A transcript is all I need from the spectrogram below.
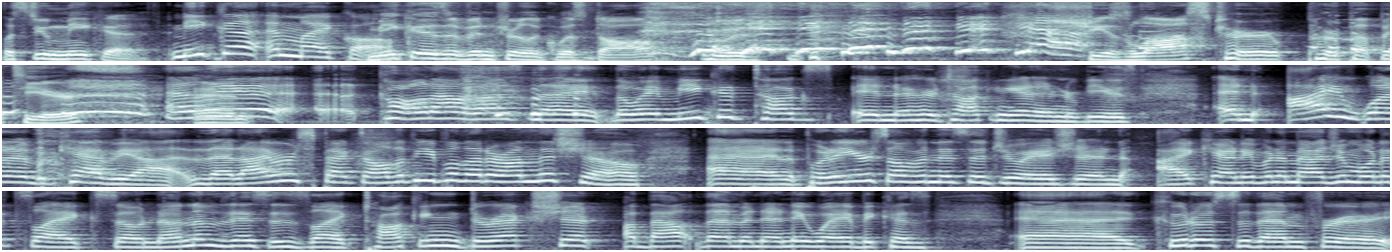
Let's do Mika. Mika and Michael. Mika is a ventriloquist doll who is yeah. she's lost her her puppeteer. and- Elliott uh, called out last night the way Mika talks in her talking at interviews. And I want to caveat that I respect all the people that are on this show and putting yourself in this situation. I can't even imagine what it's like. So none of this is like talking direct shit about them in any way because uh, kudos to them for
